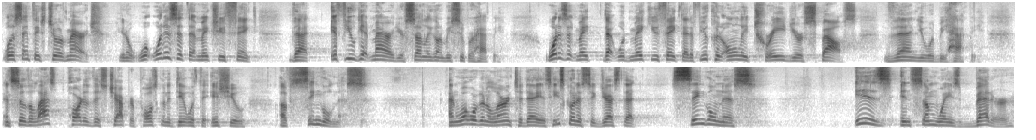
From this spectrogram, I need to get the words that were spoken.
Well, the same thing's true of marriage. You know, what, what is it that makes you think that if you get married, you're suddenly going to be super happy? What does it make that would make you think that if you could only trade your spouse, then you would be happy? And so, the last part of this chapter, Paul's going to deal with the issue of singleness. And what we're going to learn today is he's going to suggest that singleness is in some ways better,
